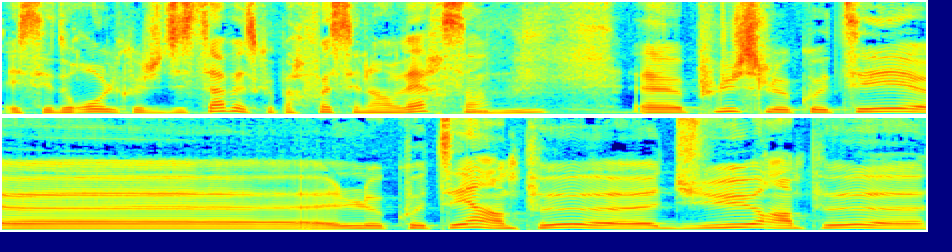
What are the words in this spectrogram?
et c'est drôle que je dise ça, parce que parfois c'est l'inverse, hein, Mhm. euh, plus le côté, euh, le côté un peu euh, dur, un peu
